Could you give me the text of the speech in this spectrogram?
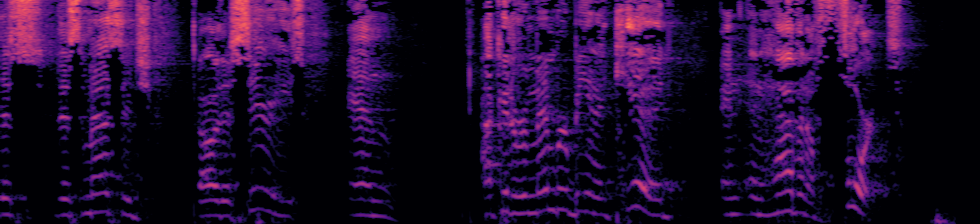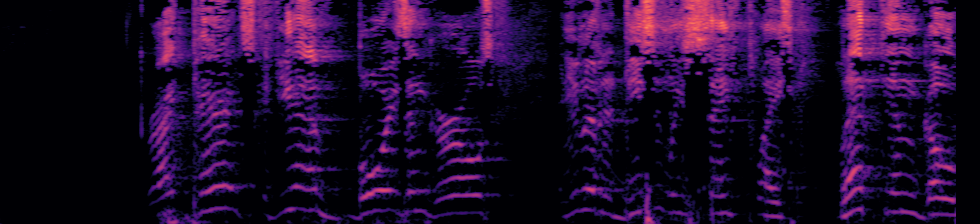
this, this message or this series, and I could remember being a kid and, and having a fort. Right? Parents, if you have boys and girls and you live in a decently safe place, let them go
